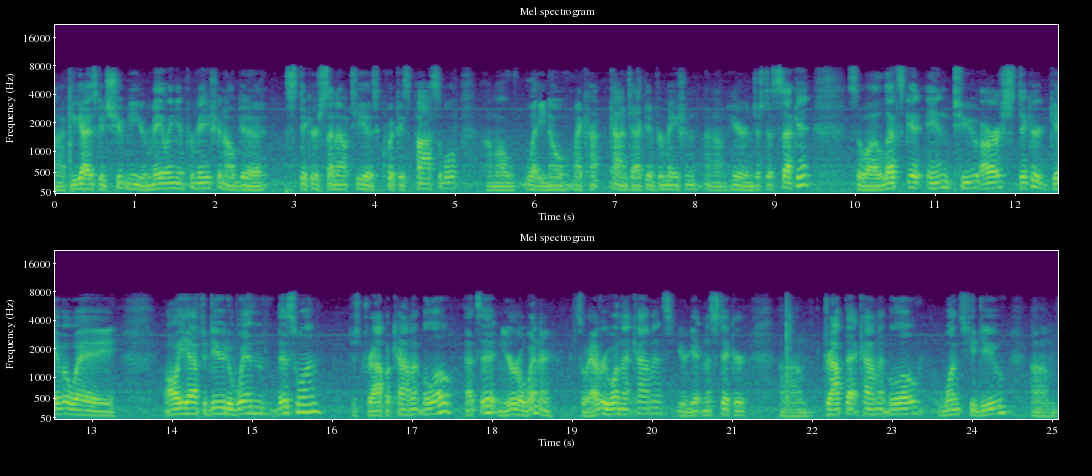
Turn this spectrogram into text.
Uh, if you guys could shoot me your mailing information, I'll get a sticker sent out to you as quick as possible. Um, I'll let you know my co contact information um, here in just a second. So uh, let's get into our sticker giveaway. All you have to do to win this one, just drop a comment below. That's it, and you're a winner. So everyone that comments, you're getting a sticker. Um, drop that comment below. Once you do, um,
